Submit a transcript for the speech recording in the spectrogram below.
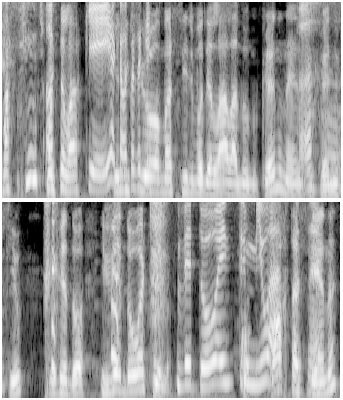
massinha de modelar. Ok, aquela ele coisa que. enfiou a massinha de modelar lá no, no cano, né? Entre Aham. o cano e fio. E vedou, e vedou aquilo. Vedou entre Co- mil Corta a aspas, né? cena.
